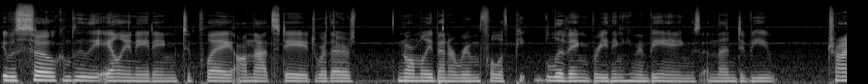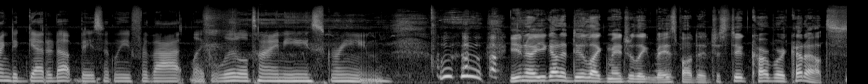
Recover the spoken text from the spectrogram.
it was so completely alienating to play on that stage where there's normally been a room full of pe- living, breathing human beings, and then to be trying to get it up basically for that like little tiny screen. You know, you got to do like Major League Baseball did. Just do cardboard cutouts,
